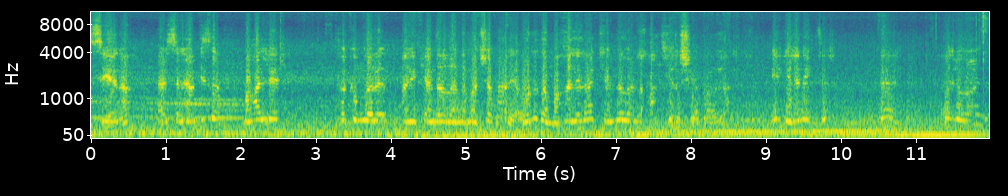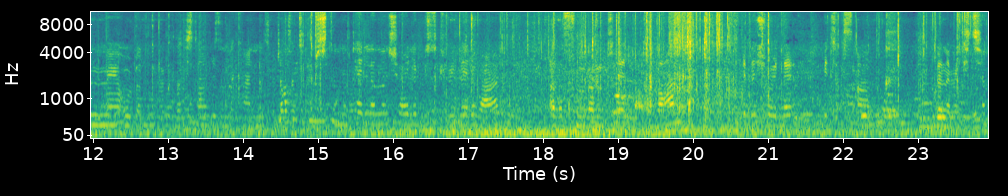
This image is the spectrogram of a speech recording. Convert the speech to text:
Siena. Her sene yani bizde mahalle takımları hani kendi aralarında maç yapar ya orada da mahalleler kendi aralarında at yarışı yaparlar. Bir gelenektir ve Benzinliğe uğradık arkadaşlar. Bizim de karnımız biraz acıkmıştı. Nutella'nın şöyle bisküvileri var. Arasında Nutella olan. Bir de şöyle bir cips aldık denemek için.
